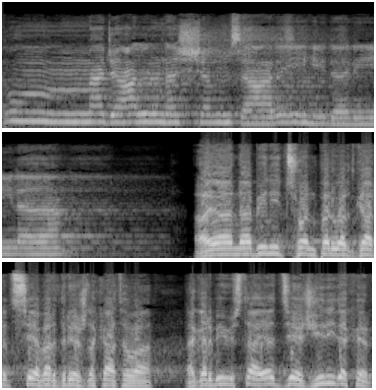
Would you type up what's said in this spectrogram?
ثم جعلنا الشمس عليه دليلا. ئایا نبینی چۆن پەروەردگارت سێبەر درێژ دەکاتەوە؟ ئەگەر بیویستایە جێگیری دەکرد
